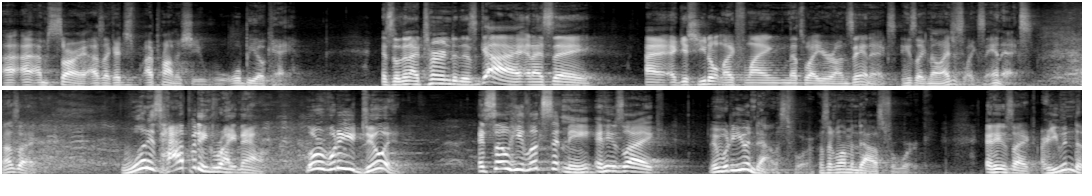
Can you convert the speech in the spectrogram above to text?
I, am sorry. I was like, I just, I promise you, we'll be okay. And so then I turn to this guy and I say, I, I guess you don't like flying, and that's why you're on Xanax. And he's like, No, I just like Xanax. And I was like, What is happening right now? Lord, what are you doing? And so he looks at me and he's like, and what are you in Dallas for? I was like, well, I'm in Dallas for work. And he was like, are you in the,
